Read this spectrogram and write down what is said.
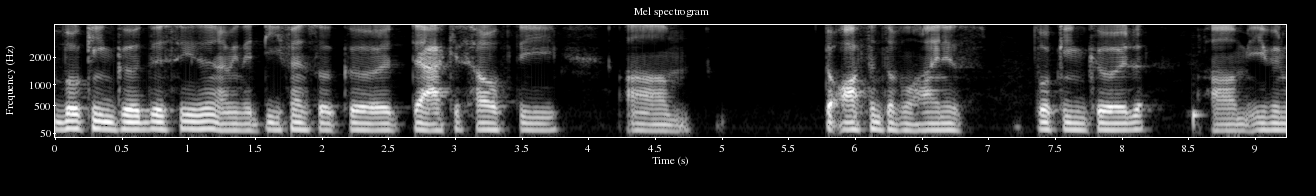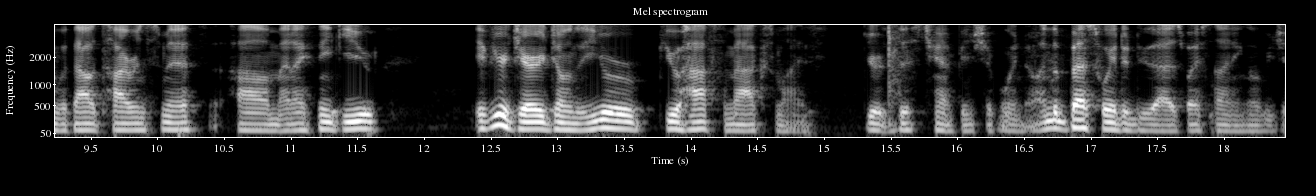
looking good this season. I mean, the defense looked good. Dak is healthy. Um, the offensive line is looking good, um, even without Tyron Smith. Um, and I think you, if you're Jerry Jones, you're you have to maximize your this championship window, and the best way to do that is by signing OBJ.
